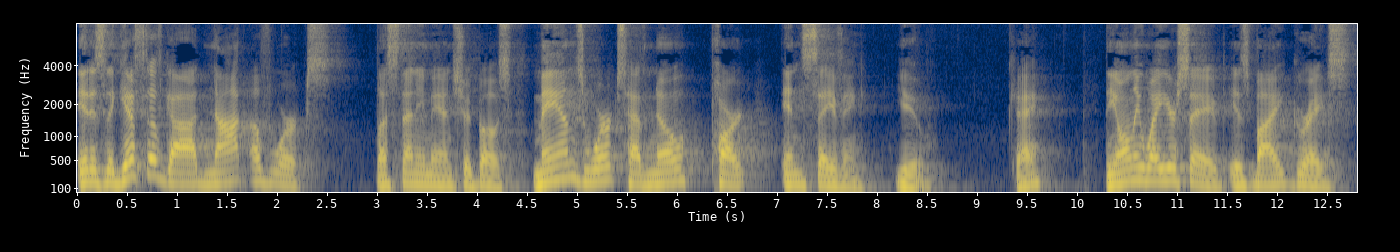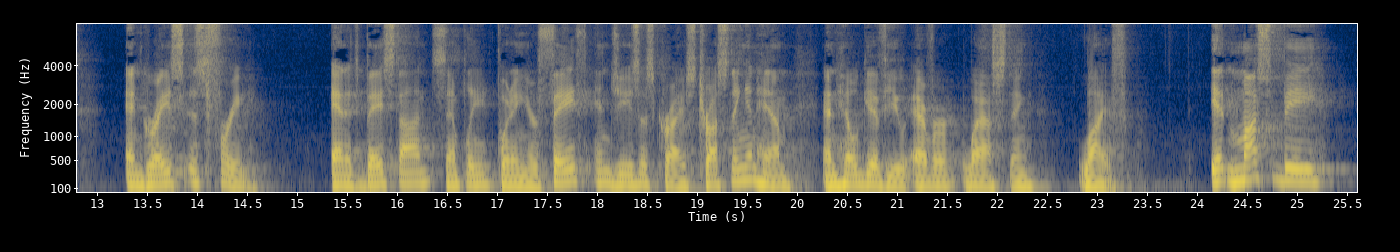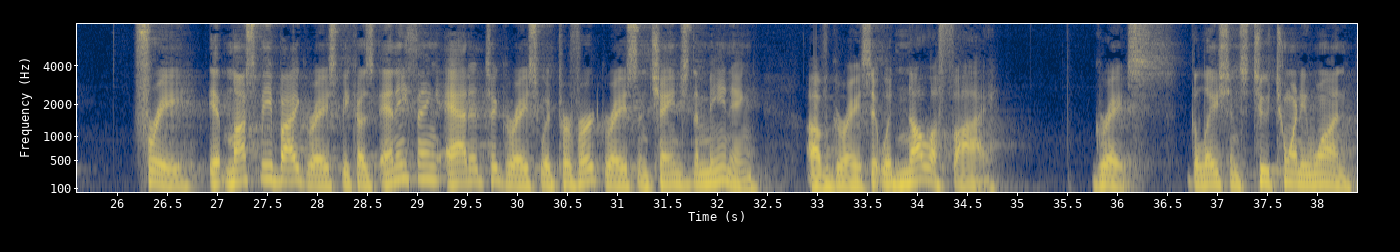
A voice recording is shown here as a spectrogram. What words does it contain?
It is the gift of God, not of works, lest any man should boast. Man's works have no part in saving you. Okay? The only way you're saved is by grace, and grace is free. And it's based on simply putting your faith in Jesus Christ, trusting in Him, and He'll give you everlasting life. It must be free. It must be by grace because anything added to grace would pervert grace and change the meaning of grace. It would nullify grace. Galatians 2:21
